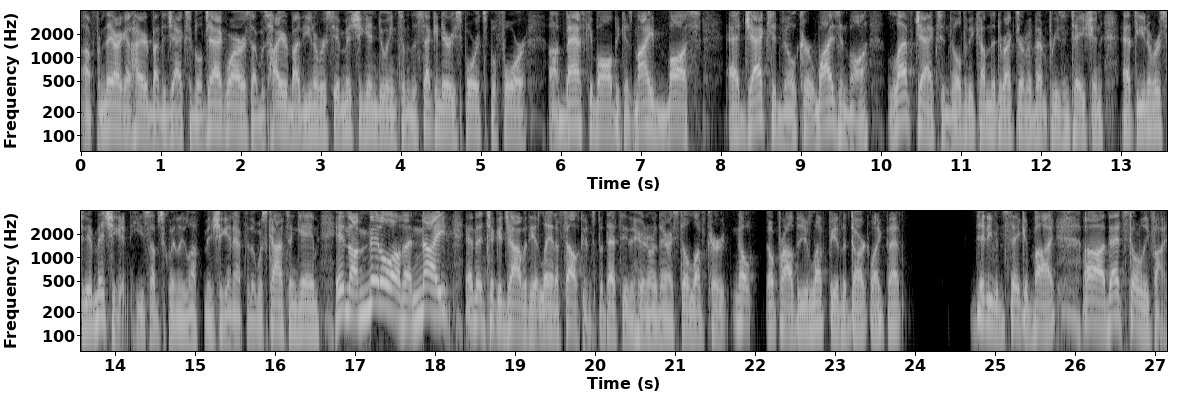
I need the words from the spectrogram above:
Uh, from there, I got hired by the Jacksonville Jaguars. I was hired by the University of Michigan doing some of the secondary sports before uh, basketball because my boss at Jacksonville, Kurt Weisenbaugh, left Jacksonville to become the director of event presentation at the University of Michigan. He subsequently left Michigan after the Wisconsin game in the middle of the night and then took a job with the Atlanta Falcons. But that's either here nor there. I still love Kurt. Nope, no problem. You left me in the dark like that didn't even say goodbye. Uh, that's totally fine.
